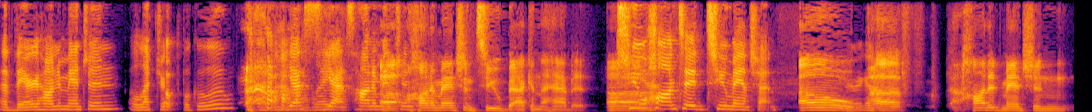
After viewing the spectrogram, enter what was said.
a very haunted mansion electric Oh. boogaloo I don't know, yes, like- yes. Haunted uh, Mansion. haunted mansion 2 back in the habit uh, Two haunted, two mansion. Oh, There we go. uh, Haunted Mansion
